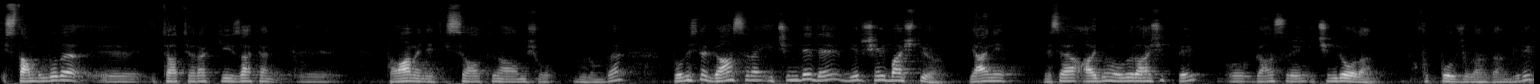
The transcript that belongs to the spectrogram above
İstanbul'da da e, İttihat Terakki'yi zaten tamamen etkisi altına almış o durumda. Dolayısıyla Galatasaray içinde de bir şey başlıyor. Yani mesela Aydınoğlu Raşit Bey, o Galatasaray'ın içinde olan futbolculardan biri.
